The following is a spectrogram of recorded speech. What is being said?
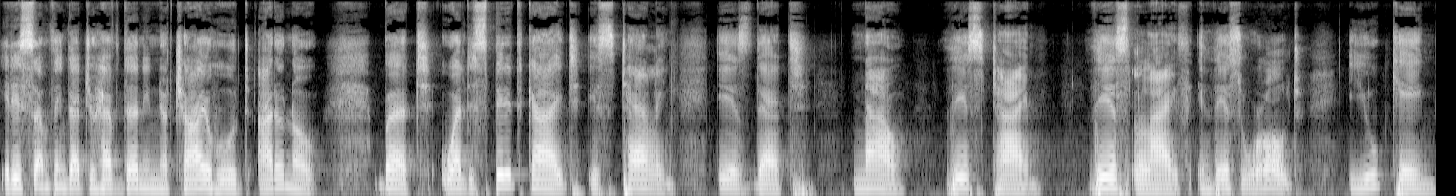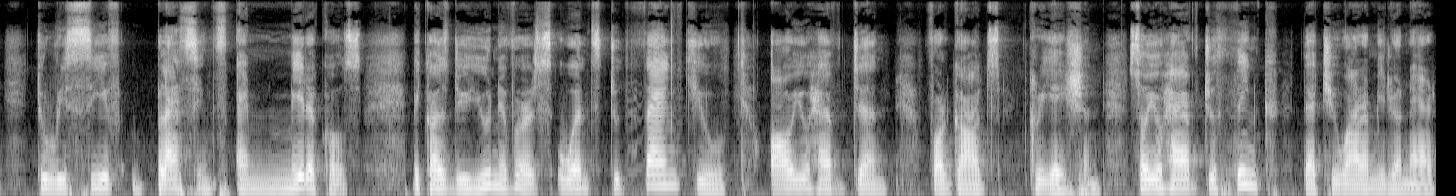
it is something that you have done in your childhood. I don't know. But what the spirit guide is telling is that now, this time, this life, in this world, you came to receive blessings and miracles because the universe wants to thank you all you have done for God's creation. So you have to think that you are a millionaire.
